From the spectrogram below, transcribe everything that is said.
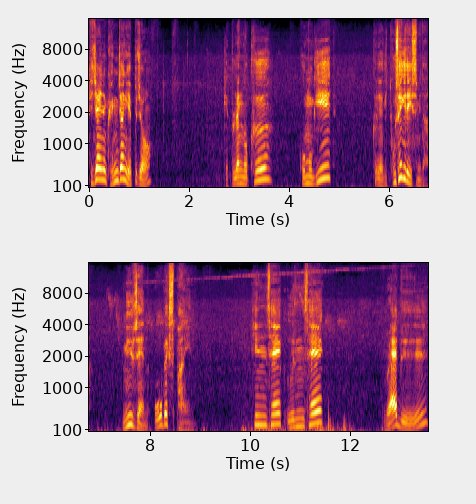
디자인은 굉장히 예쁘죠. 이렇게 블랙노크, 고무깃, 그리고 여기 도색이 되어 있습니다. 뮤젠 500 스파인. 흰색, 은색, 레드,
